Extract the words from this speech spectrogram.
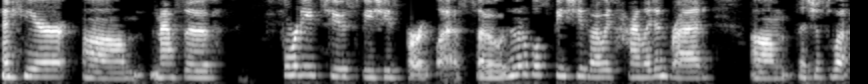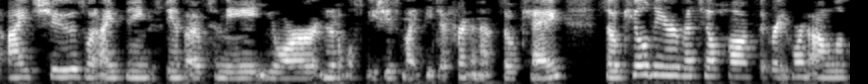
And here, um, massive 42 species bird list. So notable species I always highlight in red. Um, that's just what I choose, what I think stands out to me. Your notable species might be different, and that's okay. So killdeer, red-tailed hawk, the great horned owl, of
